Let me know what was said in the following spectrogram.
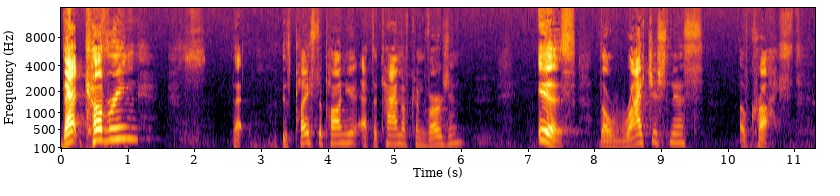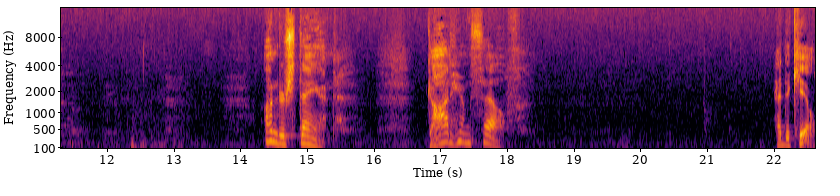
that covering that is placed upon you at the time of conversion is the righteousness of Christ. Understand, God Himself had to kill.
